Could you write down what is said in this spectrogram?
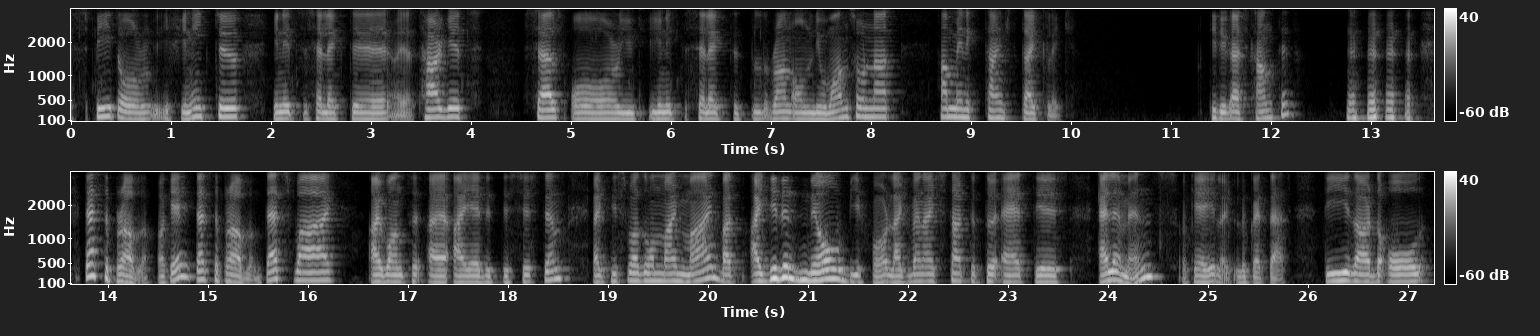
speed, or if you need to, you need to select the uh, target self, or you, you need to select run only once or not. How many times did I click? Did you guys count it? That's the problem, okay? That's the problem. That's why I want to, uh, I edit this system. Like this was on my mind, but I didn't know before. Like when I started to add these elements, okay, like look at that. These are the all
